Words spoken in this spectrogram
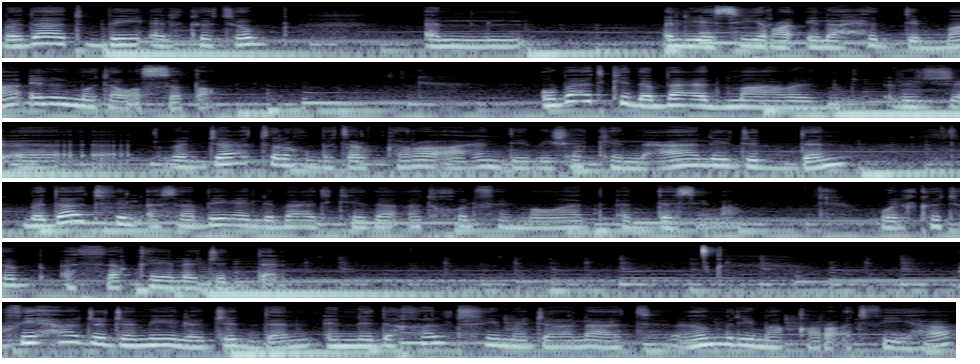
بدأت بالكتب اليسيرة إلى حد ما إلى المتوسطة. وبعد كده بعد ما رج... آه، رجعت رغبة القراءة عندي بشكل عالي جدا بدأت في الأسابيع اللي بعد كده أدخل في المواد الدسمة. والكتب الثقيلة جدا. وفي حاجة جميلة جدا أني دخلت في مجالات عمري ما قرأت فيها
